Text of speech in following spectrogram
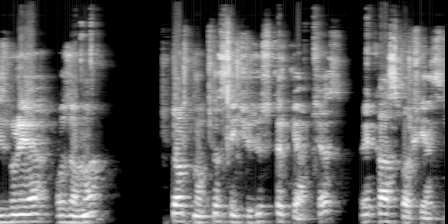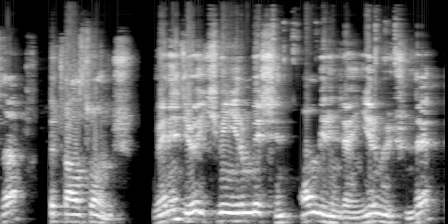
Biz buraya o zaman 4.840 yapacağız. Ve kaspa fiyatı da 46 olmuş. Ve ne diyor? 2025'in 11. ayın 23'ünde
